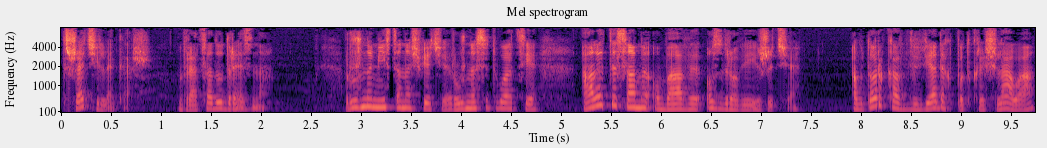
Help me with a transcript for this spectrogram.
Trzeci lekarz wraca do Drezna. Różne miejsca na świecie, różne sytuacje, ale te same obawy o zdrowie i życie. Autorka w wywiadach podkreślała,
